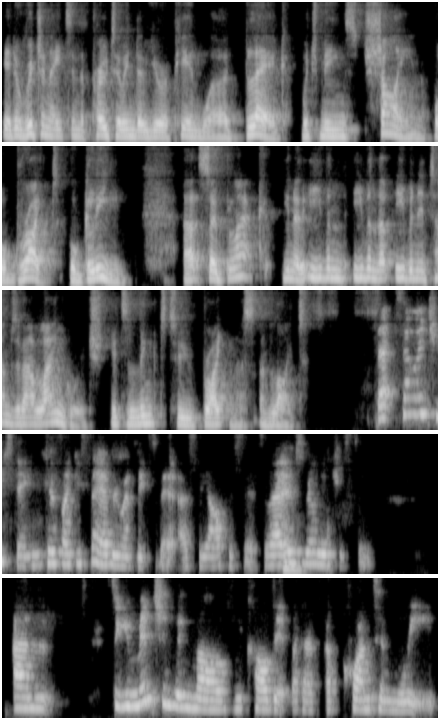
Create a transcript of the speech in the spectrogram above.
it originates in the Proto-Indo-European word bleg, which means shine or bright or gleam. Uh, so black, you know, even even the, even in terms of our language, it's linked to brightness and light. That's so interesting because, like you say, everyone thinks of it as the opposite. So that mm. is really interesting. Um, so you mentioned with mauve, you called it like a, a quantum leap.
